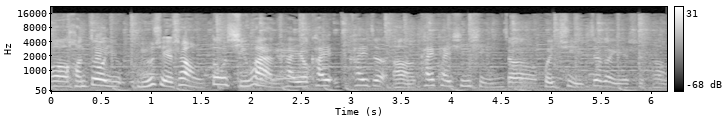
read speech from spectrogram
样，呃，很多留留学生都喜欢，还有开开着啊、开开心心的回去，这个也是嗯。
